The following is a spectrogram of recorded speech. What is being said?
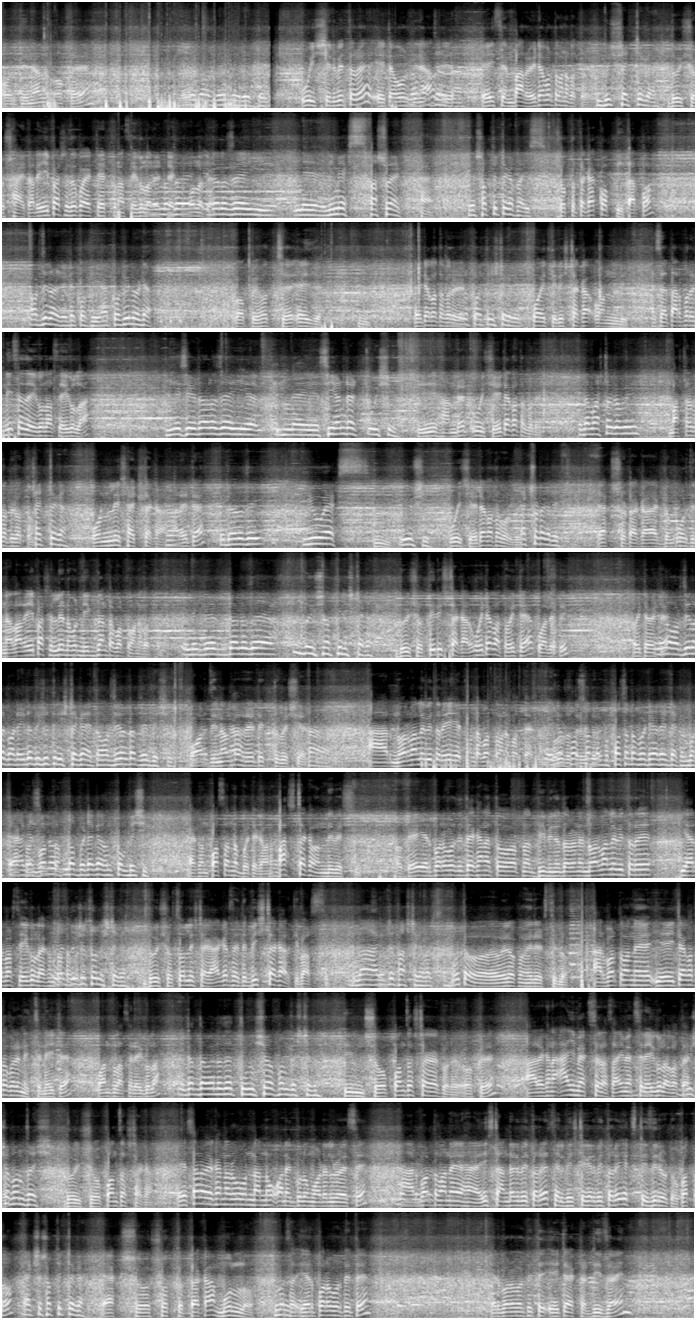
original okay. উইশির ভিতরে এটা অরিজিনাল এই সেম বারো এটা বর্তমানে কত? দুইশো ষাট টাকা। দুইশো ষাট আর এই পাশে তো কয়েকটা হেডফোন আছে এগুলো এটা হলো যে হলো রিমেক্স পাঁচশো এক। হ্যাঁ। সত্তর টাকা প্রাইস সত্তর টাকা কপি তারপর? অরিজিনাল এটা কপি আর কপি হলো এটা। কপি হচ্ছে এই যে এটা কত করে রেট পঁয়ত্রিশ টাকা রেট পঁয়ত্রিশ টাকা অনলি আচ্ছা তারপরে নিচে যে এগুলো আছে এগুলা? নিচে এটা হলো যে সি হান্ড্রেড উইশি। সি হান্ড্রেড উইশি এটা কত করে? এটা মাস্টার কপি? মাস্টার কপি কত? ষাট টাকা। অনলি ষাট টাকা। আর এটা? এটা হলো যে ইউএক্স ইউসি এটা কত পড়বে একশো টাকা রেট একশো টাকা একদম অরিজিনাল আর এই পাশে লেনোভো নিকব্যান্ডটা বর্তমানে কত? ইলেকট্রিকটা হলো যে দুইশো তিরিশ টাকা। দুইশো তিরিশ টাকা। আর ওইটা কত? ওইটা কোয়ালিটি ওইটা ওইটা? অরিজিনাল কটা এটা দুইশো তিরিশ টাকায় তো অরিজিনালটা রেট বেশি। অরিজিনালটা রেট একটু বেশি আর। হ্যাঁ। নর্মালের ভিতরে এই হেডফোনটা বর্তমানে কত এখন? পঁচানব্বই টাকা রেট এখন বর্তমানে। এখন আগে ছিল বর্তমান- নব্বই টাকা এখন কম বেশি। এখন পঁচানব্বই টাকা মানে পাঁচ টাকা অনলি বেশি। ওকে এর পরবর্তীতে এখানে তো আপনার বিভিন্ন ধরনের নর্মালের ভিতরে ইয়ারবাডস এইগুলো এখন কত দুইশো চল্লিশ টাকা। দুইশো চল্লিশ টাকা আগের চাইতে বিশ টাকা আর কি বাড়ছে। না আগে তো পাঁচ টাকা পাচ্ছি ওই তো ওই রকমই রেট ছিল। আর বর্তমানে এইটা কত করে নিচ্ছেন এইটা? ওয়ান প্লাসের এইগুলা এটার দাম হলো যে তিনশো পঞ্চাশ টাকা। তিনশো পঞ্চাশ টাকা করে ওকে। আর এখানে আই ম্যাক্সের আছে আই ম্যাক্সের এইগুলা কত এখন? দুইশো পঞ্চাশ। দুইশো পঞ্চাশ টাকা। এছাড়াও এখানে আরও অন্যান্য অনেকগুলো মডেল রয়েছে। আর বর্তমানে হ্যাঁ স্ট্যান্ডার্ড ভিতরে সেলফি স্টিকের ভিতরে এক্সটি জিরো টু কত? একশো সত্তর টাকা। একশো সত্তর টাকা মূল্য। আচ্ছা এর পরবর্তীতে এর পরবর্তীতে এইটা একটা ডিজাইন।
